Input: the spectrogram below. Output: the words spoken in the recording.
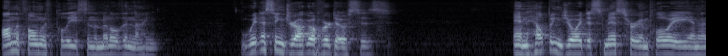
on the phone with police in the middle of the night, witnessing drug overdoses, and helping Joy dismiss her employee in a,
